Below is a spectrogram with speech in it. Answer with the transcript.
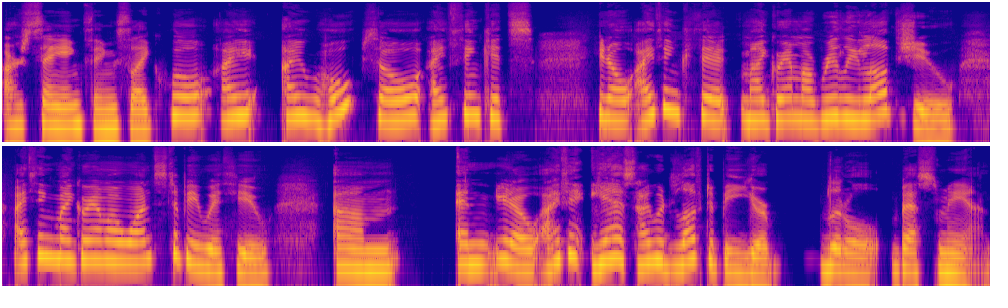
are saying things like, "Well, I I hope so. I think it's, you know, I think that my grandma really loves you. I think my grandma wants to be with you." Um and you know, I think yes, I would love to be your little best man.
